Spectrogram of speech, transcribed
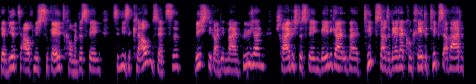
der wird auch nicht zu Geld kommen. Deswegen sind diese Glaubenssätze wichtiger. Und in meinen Büchern schreibe ich deswegen weniger über Tipps, also wer da konkrete Tipps erwartet,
